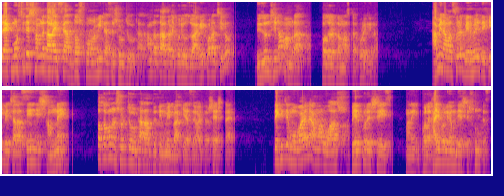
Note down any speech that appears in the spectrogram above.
তো এক মসজিদের সামনে দাঁড়াইছে আর দশ পনেরো মিনিট আছে সূর্য ওঠা আমরা তাড়াতাড়ি করে উজু আগে করা ছিল। দুজন ছিলাম, আমরা ফজরের নামাজটা পড়ে নিলাম। আমি নামাজ পড়ে বের হয়ে দেখি বেচারা সিএনজির সামনে ততক্ষণ সূর্য ওঠার আর দুই তিন মিনিট বাকি আছে হয়তো শেষটায় দেখি যে মোবাইলে আমার ওয়াশ বের করে সেই মানে বলে, হাই ভলিউম দিয়ে সে শুনতেছে।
